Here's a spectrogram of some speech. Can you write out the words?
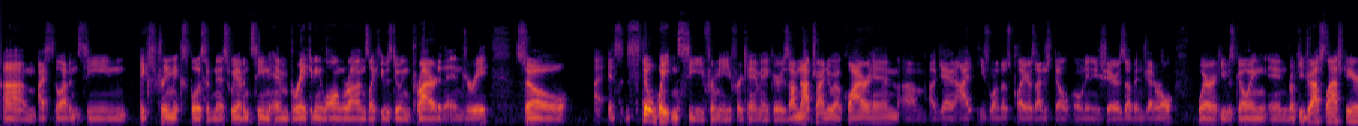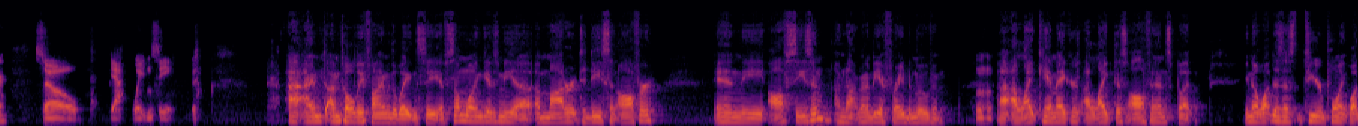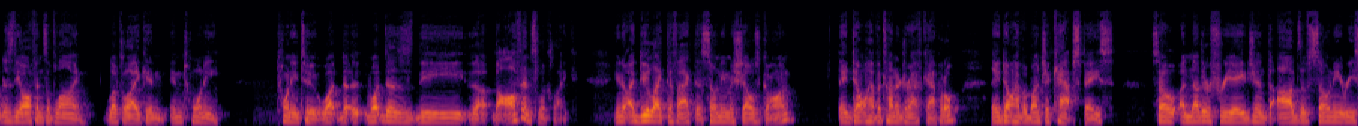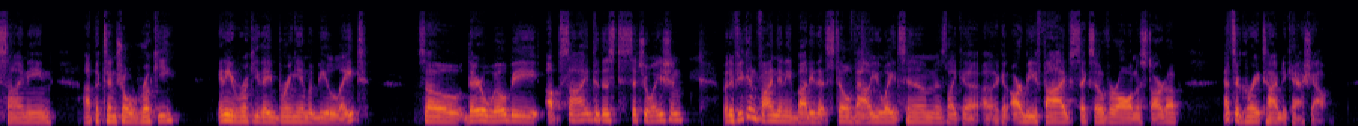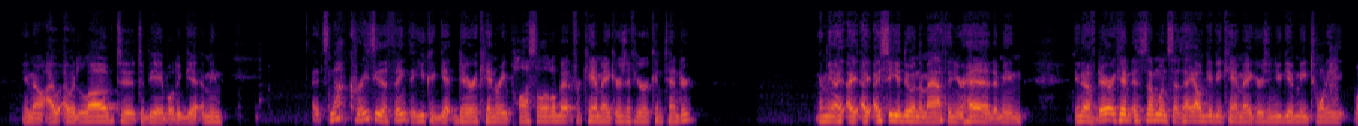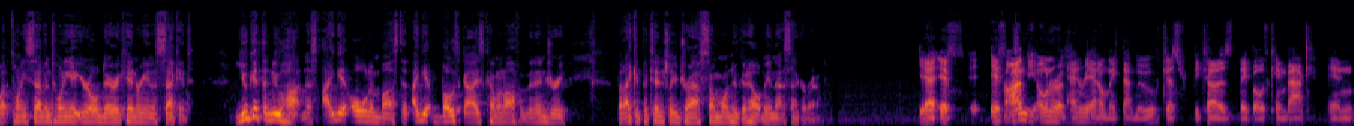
Um, I still haven't seen extreme explosiveness. We haven't seen him break any long runs like he was doing prior to the injury. So it's still wait and see for me for Cam Akers. I'm not trying to acquire him. Um, again, I, he's one of those players I just don't own any shares of in general, where he was going in rookie drafts last year. So yeah, wait and see. I, am I'm, I'm totally fine with the wait and see. If someone gives me a, a moderate to decent offer in the off season, I'm not going to be afraid to move him. Mm-hmm. I, I like Cam Akers. I like this offense, but you know what does this? To your point, what does the offensive line look like in in 2022? What do, what does the the the offense look like? You know, I do like the fact that Sony Michel's gone. They don't have a ton of draft capital. They don't have a bunch of cap space. So another free agent, the odds of Sony re-signing a potential rookie, any rookie they bring in would be late. So there will be upside to this situation. But if you can find anybody that still evaluates him as like a, like an RB five six overall in a startup, that's a great time to cash out. You know, I, I would love to to be able to get. I mean, it's not crazy to think that you could get Derrick Henry plus a little bit for Cam Akers if you're a contender. I mean, I, I, I see you doing the math in your head. I mean, you know, if Derrick Henry, if someone says, "Hey, I'll give you Cam Akers," and you give me twenty, what, 27, 28 year old Derrick Henry in a second, you get the new hotness. I get old and busted. I get both guys coming off of an injury, but I could potentially draft someone who could help me in that second round. Yeah, if if I'm the owner of Henry, I don't make that move just because they both came back in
